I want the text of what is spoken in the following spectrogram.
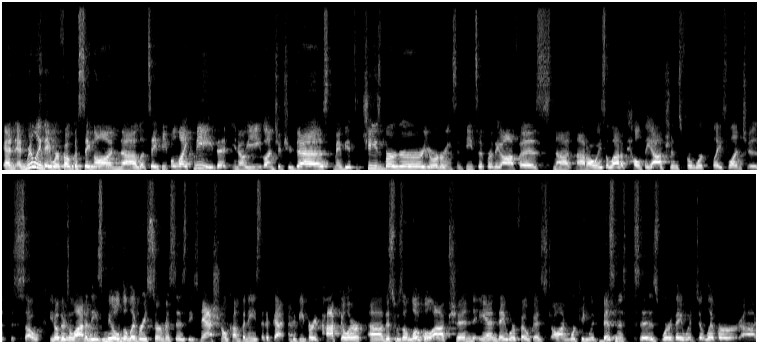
And, and really, they were focusing on, uh, let's say, people like me that, you know, you eat lunch at your desk, maybe it's a cheeseburger, you're ordering some pizza for the office, not, not always a lot of healthy options for workplace lunches. So, you know, there's a lot of these meal delivery services, these national companies that have gotten to be very popular. Uh, this was a local option, and they were focused on working with businesses where they would deliver uh,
